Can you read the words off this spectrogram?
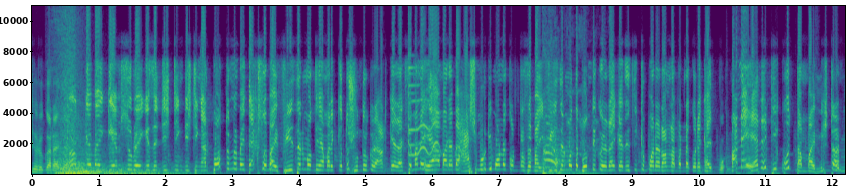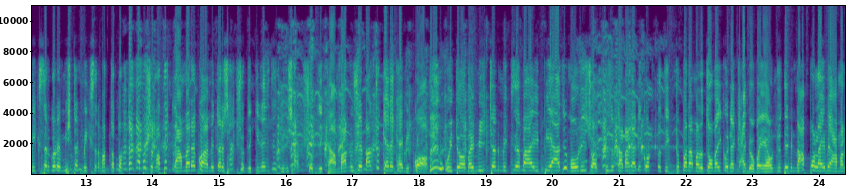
শুরু করা যাক। ওকে ভাই গেম শুরু হয়ে গেছে ডিস্টিং ডিস্টিং আর প্রথমে ভাই দেখছ ভাই ফ্রিজের মধ্যে আমার কত সুন্দর করে আটকে রাখছে। মানে হ্যাঁ আমার ভাই হাঁস মুরগি মনে করতেছে ভাই ফ্রিজের মধ্যে বন্দি করে রেখে দিয়েছি, একটু পরে রান্না বান্না করে খাইবো। মানে হ্যাঁ কি করতাম ভাই? মিস্টার মিক্সার করে, মিস্টার মিক্সার বাচ্চা তোর টাকা পয়সা না থাকলে আমার কো আমি তোর শাকসবজি কিনে দিতে তুই শাকসবজি খা। মানুষের মাংস কেন খাবি ক? ওই তো ভাই মিস্টার মিক্সে ভাই পেঁয়াজ মৌরি সব কিছু কাটাকাটি করতেছি। একটু পরে আমার জবাই করে খাইবো ভাই। এখন যদি আমি না পলাইবে, আমার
